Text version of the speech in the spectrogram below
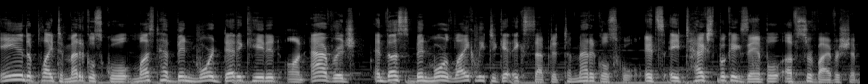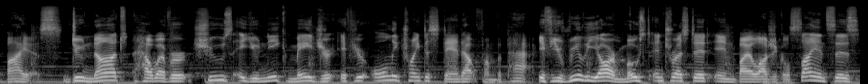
and applied to medical school must have been more dedicated on average and thus been more likely to get accepted to medical school. It's a textbook example of survivorship bias. Do not, however, choose a unique major if you're only trying to stand out from the pack. If you really are most interested in biological sciences,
